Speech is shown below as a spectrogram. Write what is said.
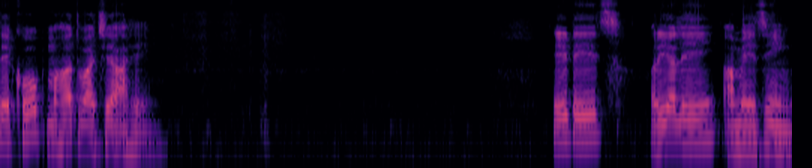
ते खूप महत्त्वाचे आहे. इट इज रिअली अमेझिंग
